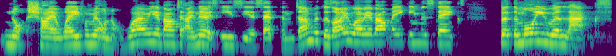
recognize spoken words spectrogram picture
not shy away from it or not worry about it i know it's easier said than done because i worry about making mistakes but the more you relax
